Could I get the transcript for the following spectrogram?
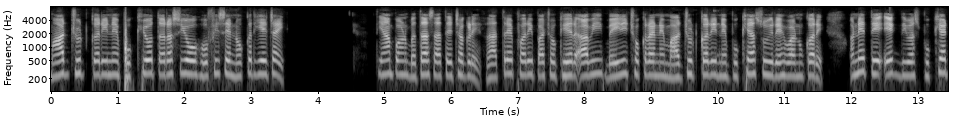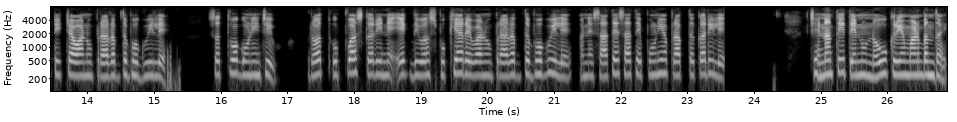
મારઝૂટ કરીને ભૂખ્યો તરસ્યો. ઓફિસે નોકરીએ જાય. ત્યાં પણ બધા સાથે ઝઘડે. રાત્રે ફરી પાછો ઘેર આવી બૈરી છોકરાને મારઝૂટ કરીને ભૂખ્યા સૂઈ રહેવાનું કરે અને તે એક દિવસ ભૂખ્યા ટીચાવાનું પ્રારબ્ધ ભોગવી લે. સત્વગુણી જીવ. વ્રત, ઉપવાસ કરીને એક દિવસ ભૂખ્યા રહેવાનું પ્રારબ્ધ ભોગવી લે અને સાથે સાથે પુણ્ય પ્રાપ્ત કરી લે. જેનાથી તેનું નવું ક્રિયમાણ બંધાય.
